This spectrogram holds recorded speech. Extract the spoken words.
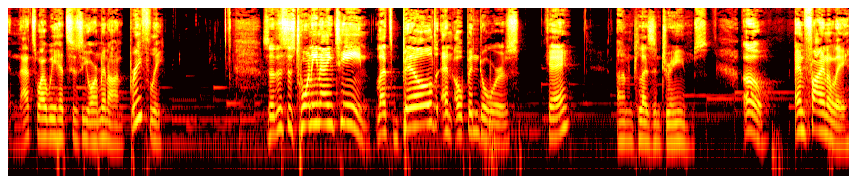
And that's why we had Susie Orman on briefly. So this is 2019. Let's build and open doors, okay? Unpleasant dreams. Oh, and finally,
